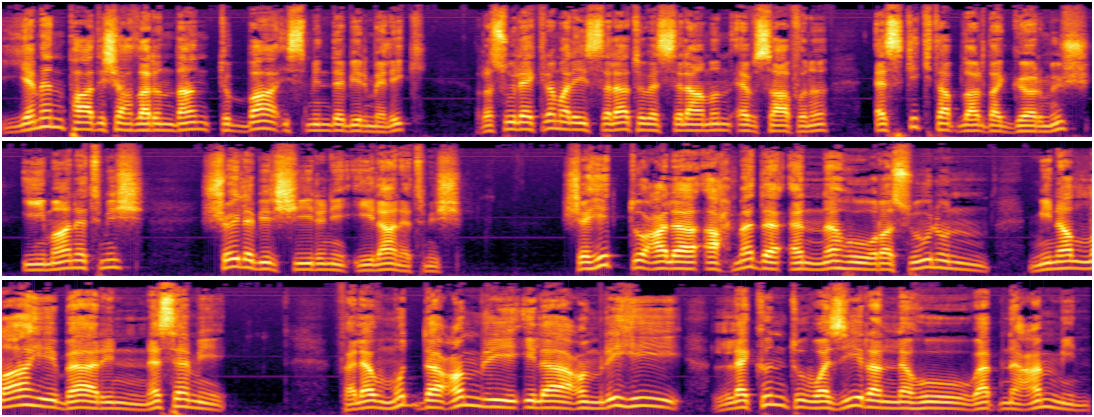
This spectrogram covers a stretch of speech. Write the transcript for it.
Yemen padişahlarından Tübba isminde bir melik, Resul-i Ekrem aleyhissalatu vesselamın evsafını eski kitaplarda görmüş, iman etmiş, şöyle bir şiirini ilan etmiş. Şehittu ala Ahmede ennehu rasulun minallahi barin nesemi فَلَوْ مُدَّ عُمْرِي إِلَى عُمْرِهِ لَكُنْتُ وَزِيرًا لَهُ وَابْنَ عَمٍّ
